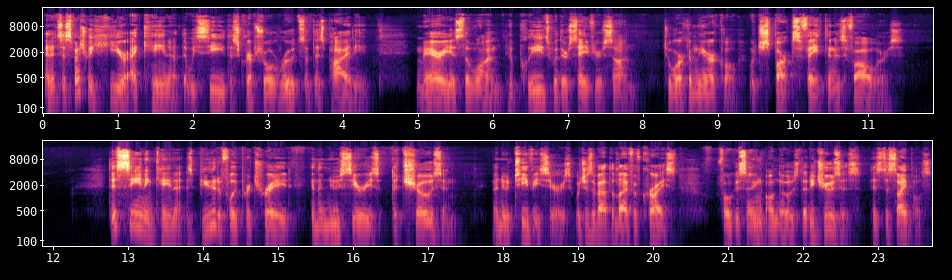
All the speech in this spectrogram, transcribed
And it's especially here at Cana that we see the scriptural roots of this piety. Mary is the one who pleads with her Savior Son to work a miracle which sparks faith in his followers. This scene in Cana is beautifully portrayed in the new series, The Chosen, a new TV series, which is about the life of Christ, focusing on those that he chooses, his disciples.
